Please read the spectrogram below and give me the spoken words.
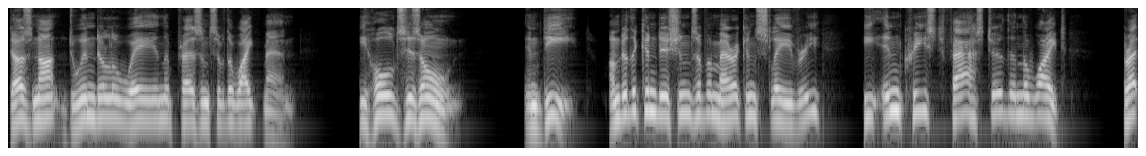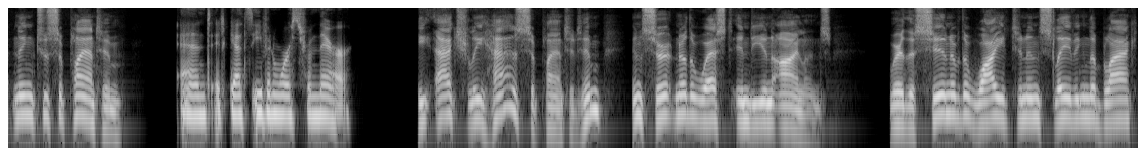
does not dwindle away in the presence of the white man. He holds his own. Indeed, under the conditions of American slavery, he increased faster than the white, threatening to supplant him. And it gets even worse from there. He actually has supplanted him in certain of the West Indian islands, where the sin of the white in enslaving the black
